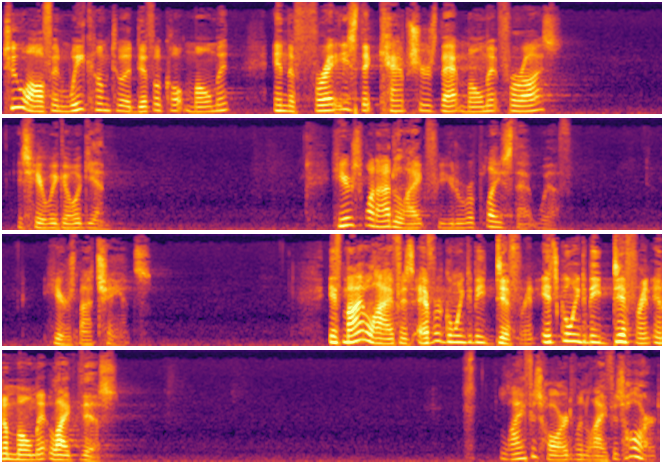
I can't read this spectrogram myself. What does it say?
Too often, we come to a difficult moment, and the phrase that captures that moment for us is here we go again. Here's what I'd like for you to replace that with here's my chance. If my life is ever going to be different, it's going to be different in a moment like this. Life is hard when life is hard.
